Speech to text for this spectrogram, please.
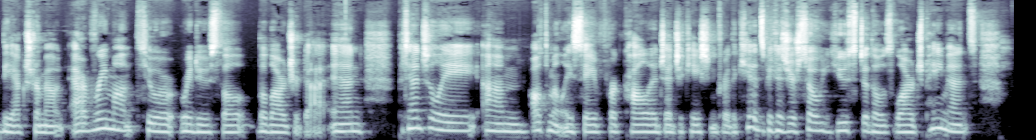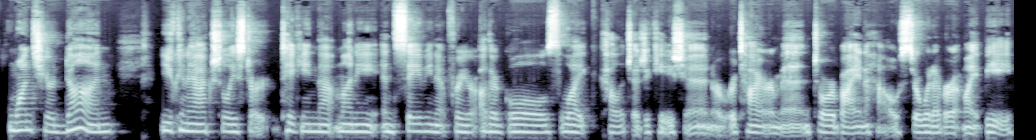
the extra amount every month to uh, reduce the, the larger debt and potentially um, ultimately save for college education for the kids because you're so used to those large payments once you're done, you can actually start taking that money and saving it for your other goals like college education or retirement or buying a house or whatever it might be.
